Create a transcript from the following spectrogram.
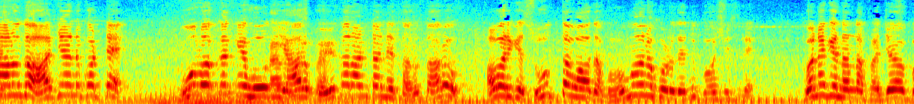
ನಾನೊಂದು ಆಜ್ಞೆಯನ್ನು ಕೊಟ್ಟೆ. ಭೂಲೋಕಕ್ಕೆ ಹೋಗಿ ಯಾರು ಅಂಟನ್ನೇ ತರುತ್ತಾರೋ, ಅವರಿಗೆ ಸೂಕ್ತವಾದ ಬಹುಮಾನ ಕೊಡುವುದೆಂದು ಘೋಷಿಸಿದೆ. ಕೊನೆಗೆ ನನ್ನ ಪ್ರಜೆಯೊಬ್ಬ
